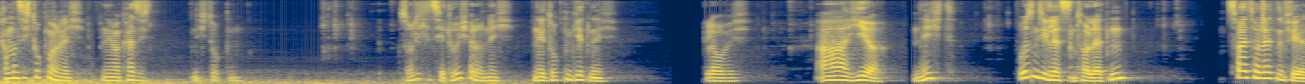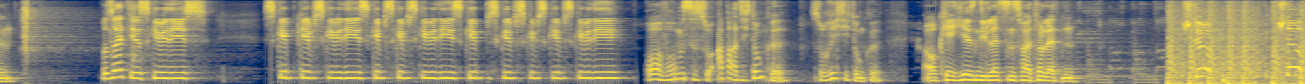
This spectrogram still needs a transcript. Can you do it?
Kann man sich ducken oder nicht? Nee, man kann sich nicht ducken. Soll ich jetzt hier durch oder nicht? Nee, ducken geht nicht. Glaube ich. Ah, hier. Nicht? Wo sind die letzten Toiletten? Zwei Toiletten fehlen. Wo seid ihr, Skibidis? Skip, skip, skibidi, skip, skip, skibidi, skip, skip, skip, skip, skibidi. Oh, warum ist das so abartig dunkel? So richtig dunkel. Okay, hier sind die letzten zwei Toiletten. Stirb! Stirb!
